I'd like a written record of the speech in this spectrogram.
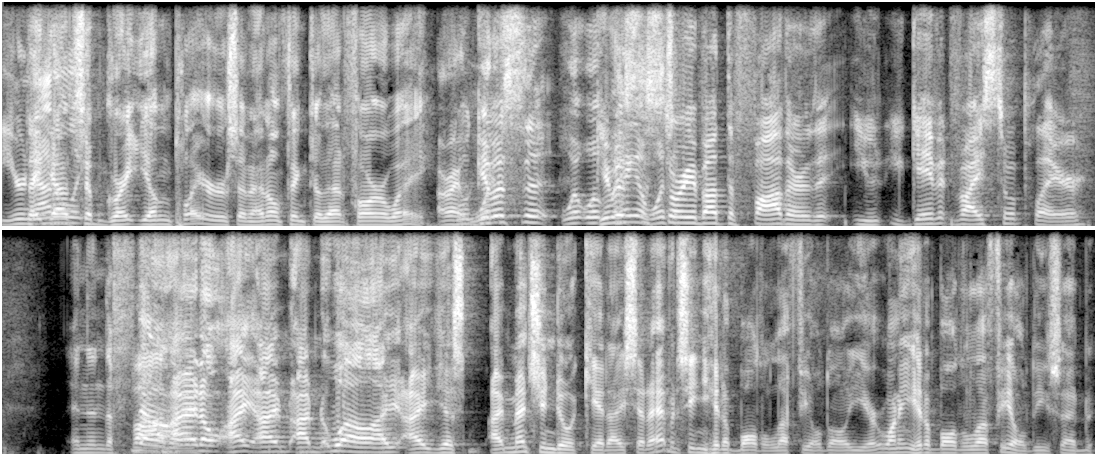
you're They not got only, some great young players, and I don't think they're that far away. All right, Well, give us is- the what- what- give us on, the what's- story about the father that you you gave advice to a player, and then the father. No. I don't. I, I, I'm well. I, I just I mentioned to a kid. I said, I haven't seen you hit a ball to left field all year. Why don't you hit a ball to left field? He said,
